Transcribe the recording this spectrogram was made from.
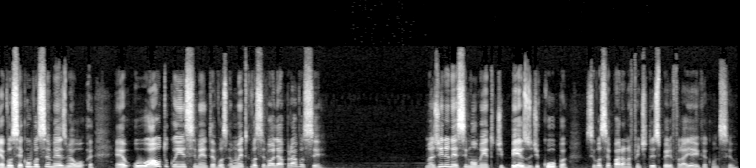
É você com você mesmo, é o, é o autoconhecimento, é, você- é o momento que você vai olhar para você. Imagine nesse momento de peso, de culpa, se você parar na frente do espelho e falar: e aí, o que aconteceu?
